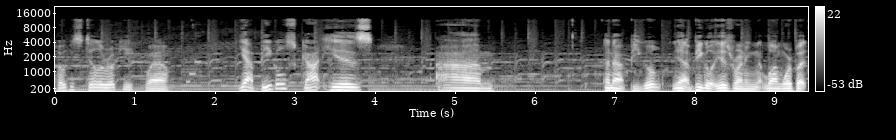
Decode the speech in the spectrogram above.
Pogue is still a rookie. Wow. Yeah, Beagle's got his... Um... Uh, not Beagle. Yeah, Beagle is running Long War, but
